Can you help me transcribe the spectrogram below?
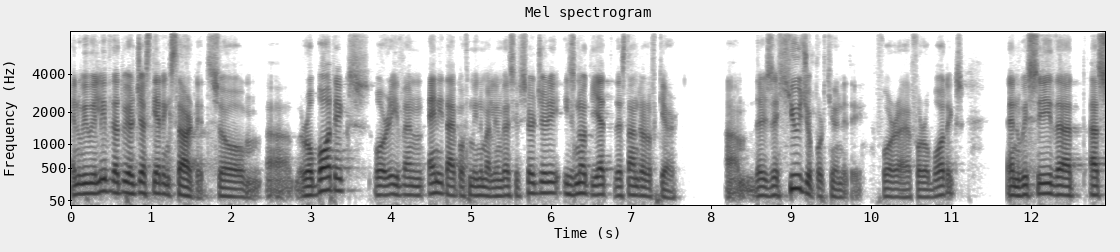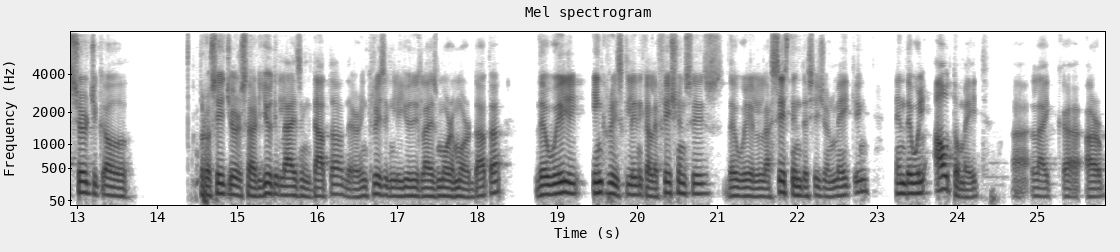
And we believe that we are just getting started. So uh, robotics or even any type of minimal invasive surgery is not yet the standard of care. Um, there is a huge opportunity for, uh, for robotics. And we see that as surgical procedures are utilizing data, they're increasingly utilizing more and more data, they will increase clinical efficiencies, they will assist in decision making, and they will automate uh, like uh, our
